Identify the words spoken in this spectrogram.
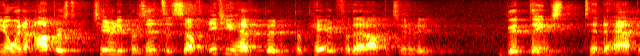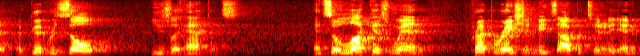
you know, when an opportunity presents itself, if you have been prepared for that opportunity, good things tend to happen. A good result usually happens. And so luck is when preparation meets opportunity. And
